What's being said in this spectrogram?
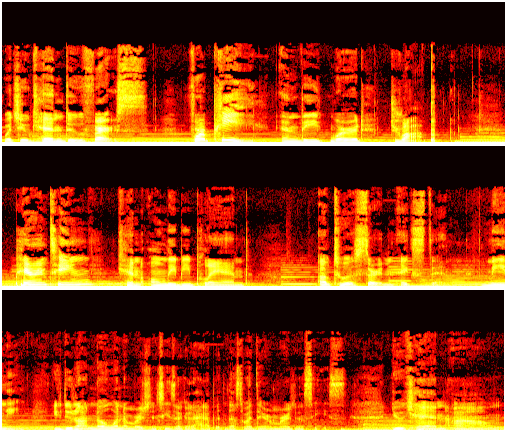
what you can do first. For P, in the word drop. Parenting can only be planned up to a certain extent, meaning you do not know when emergencies are going to happen. That's why they're emergencies. You can, um,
